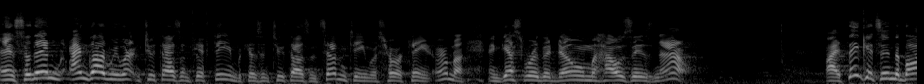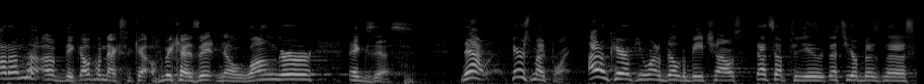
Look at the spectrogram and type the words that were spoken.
And so then I'm glad we went in 2015 because in 2017 was Hurricane Irma. And guess where the dome house is now? I think it's in the bottom of the Gulf of Mexico because it no longer exists. Now, here's my point. I don't care if you want to build a beach house, that's up to you, that's your business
